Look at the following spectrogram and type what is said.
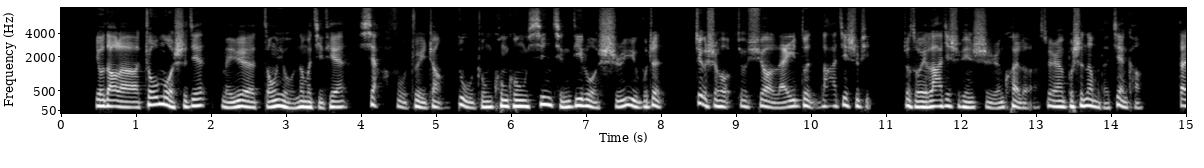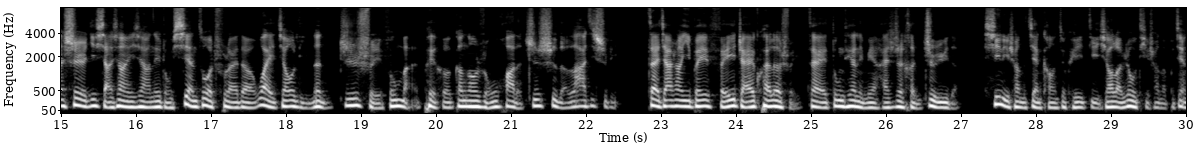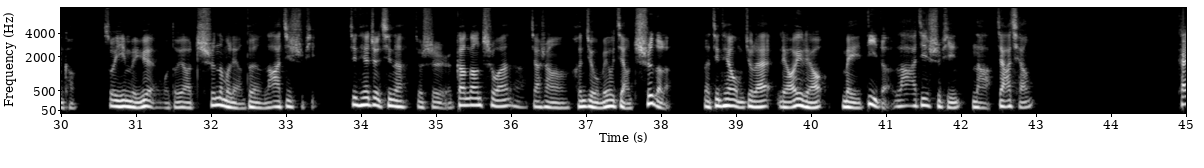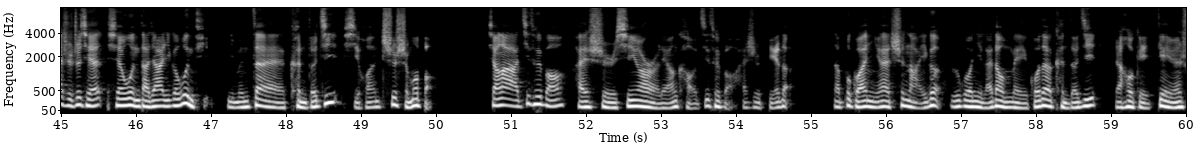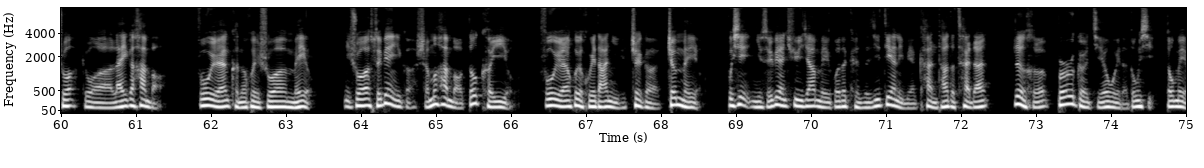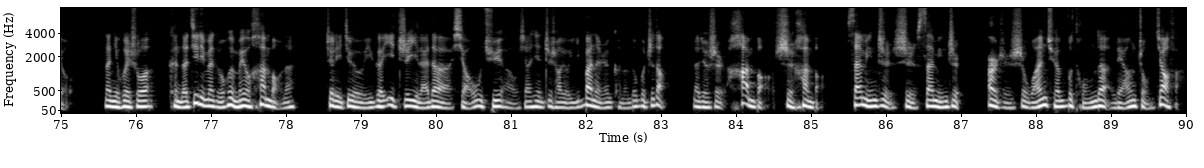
又到了周末时间，每月总有那么几天下腹坠胀、肚中空空、心情低落、食欲不振，这个时候就需要来一顿垃圾食品。正所谓垃圾食品使人快乐，虽然不是那么的健康，但是你想象一下那种现做出来的外焦里嫩、汁水丰满，配合刚刚融化的芝士的垃圾食品，再加上一杯肥宅快乐水，在冬天里面还是很治愈的。心理上的健康就可以抵消了肉体上的不健康，所以每月我都要吃那么两顿垃圾食品。今天这期呢，就是刚刚吃完啊，加上很久没有讲吃的了，那今天我们就来聊一聊。美的的垃圾食品哪家强？开始之前，先问大家一个问题：你们在肯德基喜欢吃什么堡？香辣鸡腿堡，还是新奥尔良烤鸡腿堡，还是别的？那不管你爱吃哪一个，如果你来到美国的肯德基，然后给店员说：“给我来一个汉堡。”服务员可能会说：“没有。”你说：“随便一个，什么汉堡都可以有。”服务员会回答你：“这个真没有。”不信，你随便去一家美国的肯德基店里面看它的菜单，任何 burger 结尾的东西都没有。那你会说，肯德基里面怎么会没有汉堡呢？这里就有一个一直以来的小误区啊！我相信至少有一半的人可能都不知道，那就是汉堡是汉堡，三明治是三明治，二者是完全不同的两种叫法。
